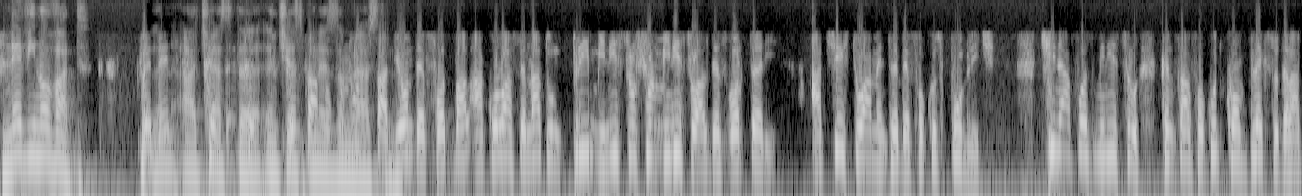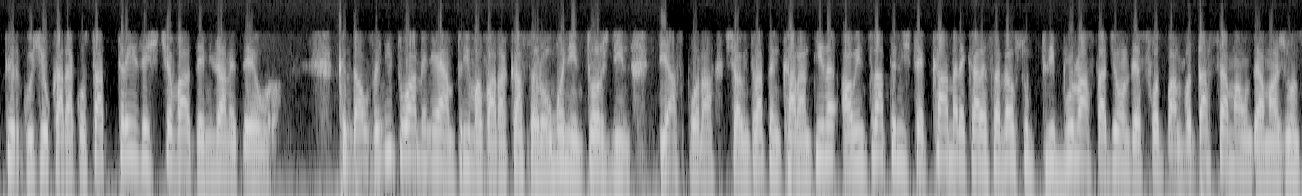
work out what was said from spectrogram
nevinovat. în această, în ce când s-a spuneți făcut dumneavoastră. un stadion de fotbal, acolo a semnat un prim-ministru și un ministru al dezvoltării. Acești oameni trebuie făcuți publici. Cine a fost ministru când s-a făcut complexul de la Târgu Jiu, care a costat 30 și ceva de milioane de euro? Când au venit oamenii ăia în primăvară acasă, români întorși din diaspora și au intrat în carantină, au intrat în niște camere care se aveau sub tribuna stadionului de fotbal. Vă dați seama unde am ajuns?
